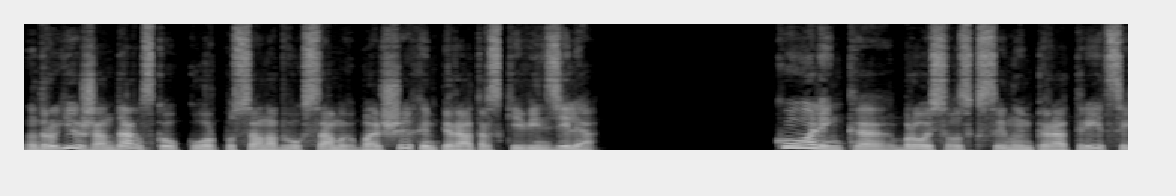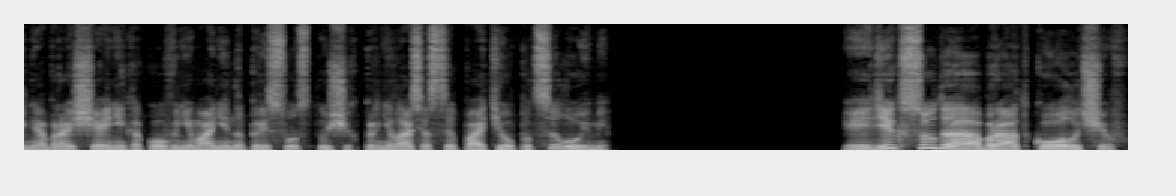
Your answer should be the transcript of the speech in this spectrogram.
на других — жандармского корпуса, а на двух самых больших — императорские вензеля. «Коленька!» — бросилась к сыну императрицы не обращая никакого внимания на присутствующих, принялась осыпать его поцелуями. «Иди-ка сюда, брат Колычев!»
